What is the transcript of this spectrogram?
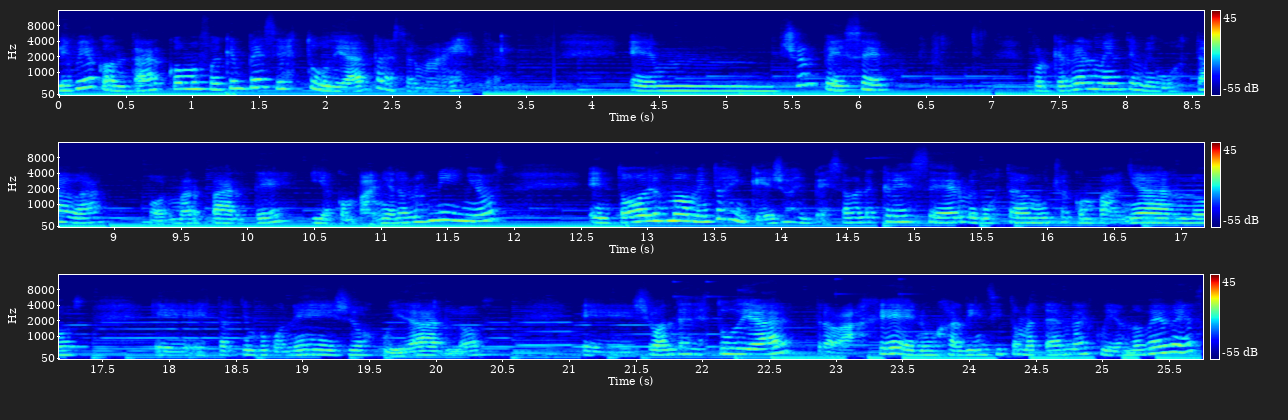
Les voy a contar cómo fue que empecé a estudiar para ser maestra. Em, yo empecé porque realmente me gustaba formar parte y acompañar a los niños en todos los momentos en que ellos empezaban a crecer. Me gustaba mucho acompañarlos, eh, estar tiempo con ellos, cuidarlos. Eh, yo antes de estudiar trabajé en un jardincito maternal cuidando bebés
